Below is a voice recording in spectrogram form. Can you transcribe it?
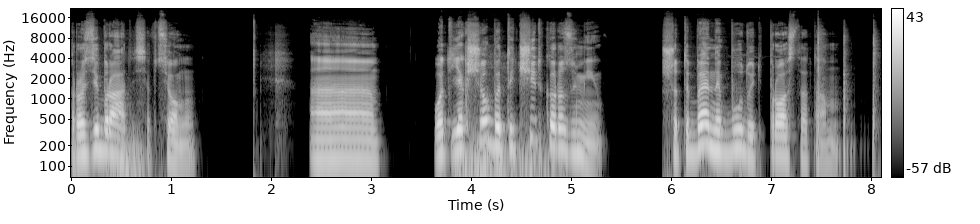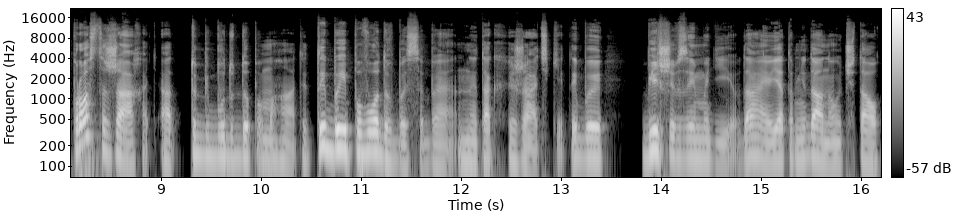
розібратися в цьому. Е, от якщо би ти чітко розумів, що тебе не будуть просто там просто жахать, а тобі будуть допомагати, ти би і поводив би себе не так хижацьки, ти би більше взаємодіяв. Да? Я там недавно читав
